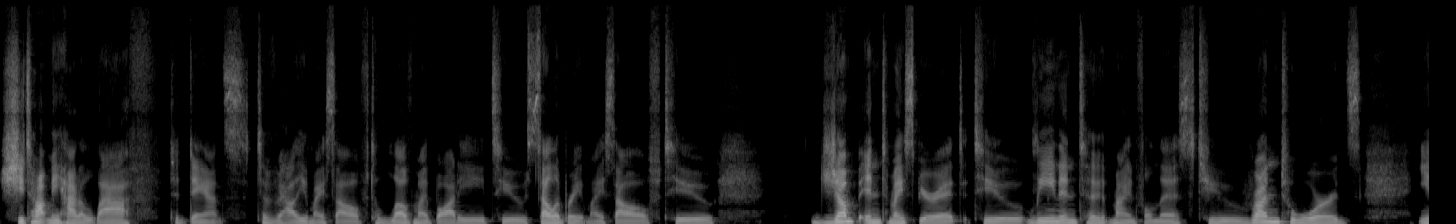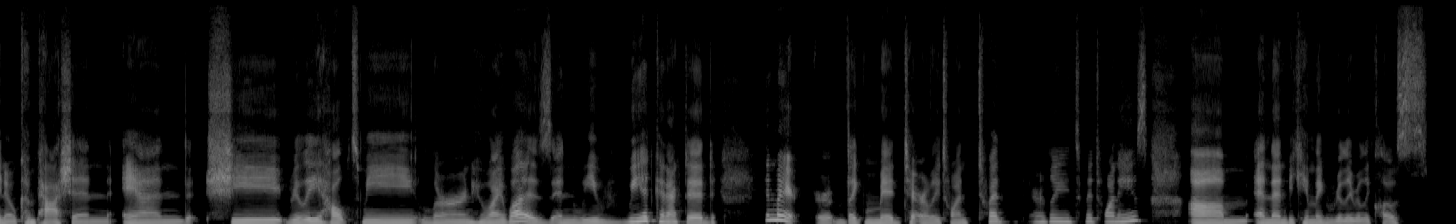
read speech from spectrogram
She taught me how to laugh, to dance, to value myself, to love my body, to celebrate myself, to jump into my spirit, to lean into mindfulness, to run towards, you know, compassion. And she really helped me learn who I was. And we we had connected in my er, like mid to early 20, early to mid 20s um and then became like really really close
